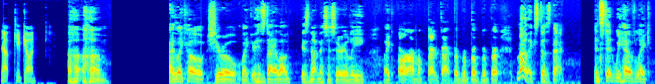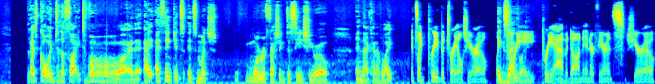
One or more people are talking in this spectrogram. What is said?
No, keep going. um, I like how Shiro, like his dialogue, is not necessarily like, "Oh, I'm a bad guy." Brr, brr, brr, brr, brr. Mallyx does that. Instead, we have like, "Let's go into the fight," blah, blah, blah, blah, blah. and I, I think it's it's much more refreshing to see Shiro in that kind of light. It's like pre-betrayal Shiro, like Exactly. pre pre Abaddon interference Shiro.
